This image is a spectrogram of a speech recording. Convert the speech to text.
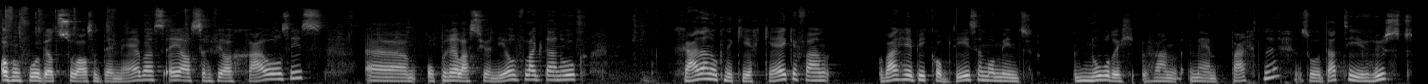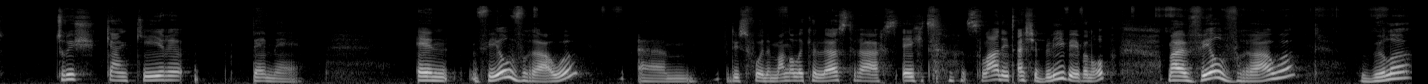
of een voorbeeld zoals het bij mij was, als er veel chaos is, um, op relationeel vlak dan ook, ga dan ook een keer kijken van wat heb ik op deze moment nodig van mijn partner, zodat die rust terug kan keren bij mij. En veel vrouwen, um, dus voor de mannelijke luisteraars, echt sla dit alsjeblieft even op. Maar veel vrouwen willen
